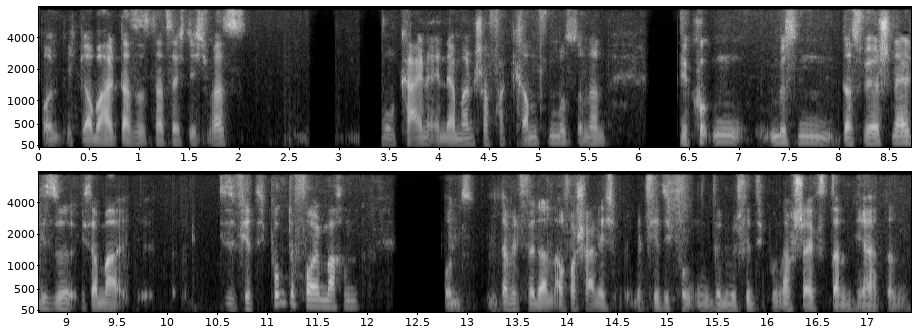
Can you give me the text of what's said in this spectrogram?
Und ich glaube halt, das ist tatsächlich was, wo keiner in der Mannschaft verkrampfen muss, sondern wir gucken müssen, dass wir schnell diese, ich sag mal, diese 40 Punkte voll machen. Und damit wir dann auch wahrscheinlich mit 40 Punkten, wenn du mit 40 Punkten absteigst, dann, ja, dann,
